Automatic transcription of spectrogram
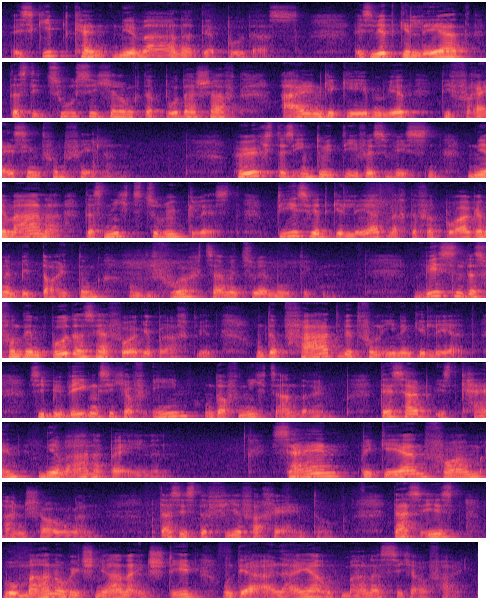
Es gibt kein Nirvana der Buddhas. Es wird gelehrt, dass die Zusicherung der Buddhaschaft allen gegeben wird, die frei sind von Fehlern. Höchstes intuitives Wissen, Nirvana, das nichts zurücklässt, dies wird gelehrt nach der verborgenen Bedeutung, um die Furchtsamen zu ermutigen. Wissen, das von den Buddhas hervorgebracht wird, und der Pfad wird von ihnen gelehrt. Sie bewegen sich auf ihm und auf nichts anderem. Deshalb ist kein Nirvana bei ihnen. Sein Begehren, Form, Anschauungen, das ist der vierfache Eindruck. Das ist, wo Manovijnana entsteht und der Alaya und Manas sich aufhalten.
